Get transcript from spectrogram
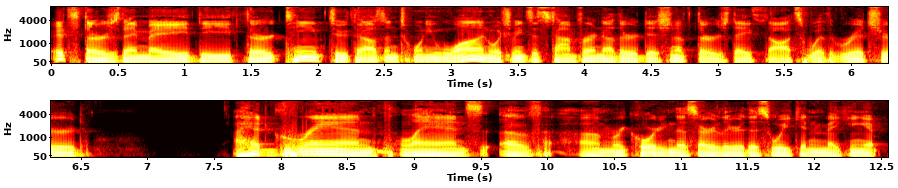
It's Thursday, May the 13th, 2021, which means it's time for another edition of Thursday Thoughts with Richard. I had grand plans of um, recording this earlier this week and making it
